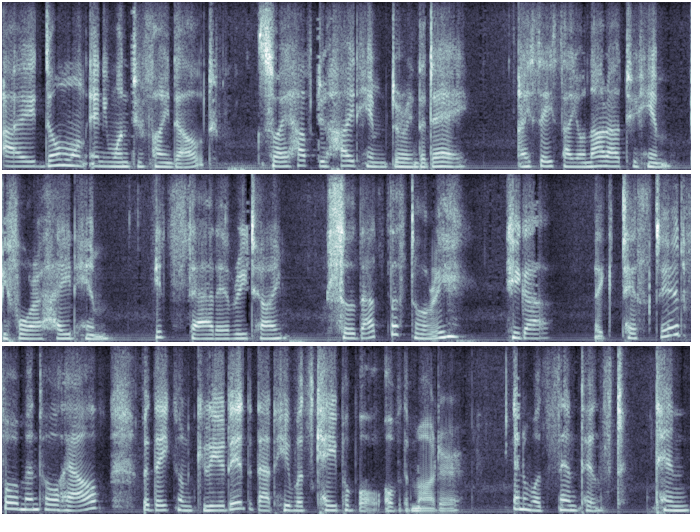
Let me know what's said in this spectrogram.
I don't want anyone to find out, so I have to hide him during the day. I say sayonara to him before I hide him. It's sad every time. So that's the story. He got like tested for mental health, but they concluded that he was capable of the murder and was sentenced 10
